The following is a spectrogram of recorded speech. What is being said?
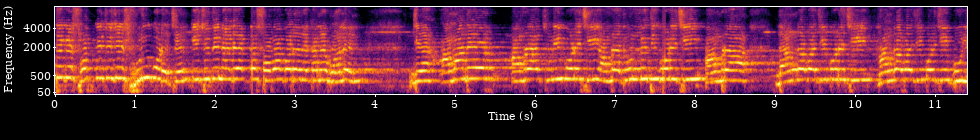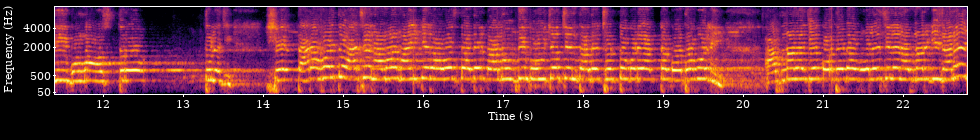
থেকে সবকিছু যে শুরু করেছেন কিছুদিন আগে একটা সভা করেন এখানে বলেন যে আমাদের, আমরা চুরি করেছি, আমরা দুর্নীতি করেছি, আমরা দাঙ্গাবাজি করেছি, হাঙ্গাবাজি করেছি, গুলি, বোমা, অস্ত্র তুলেছি। সে, তারা হয়তো আছেন, আমার মাইকের আওয়াজ তাদের কান অব্দি পৌঁছাচ্ছেন, তাদের ছোট্ট করে একটা কথা বলি। আপনারা যে কথাটা বলেছিলেন, আপনারা কি জানেন?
